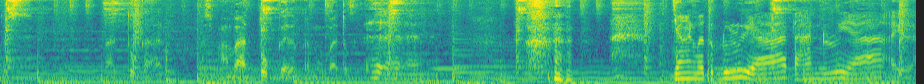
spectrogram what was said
Terus batuk kan pas mau batuk gitu kan mau batuk jangan batuk dulu ya tahan dulu ya. Ayo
